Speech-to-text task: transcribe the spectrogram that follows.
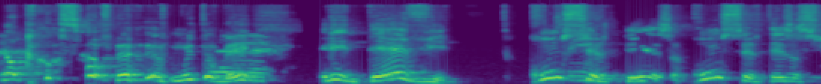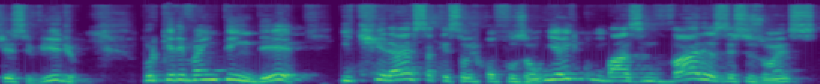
É o calça branca, muito bem. É. Ele deve com Sim. certeza, com certeza assistir esse vídeo, porque ele vai entender e tirar essa questão de confusão. E aí, com base em várias decisões,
